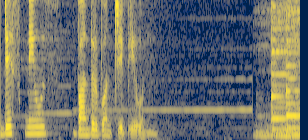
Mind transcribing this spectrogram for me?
ডেস্ক নিউজ, বান্দরবন ট্রিবিউন। Música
